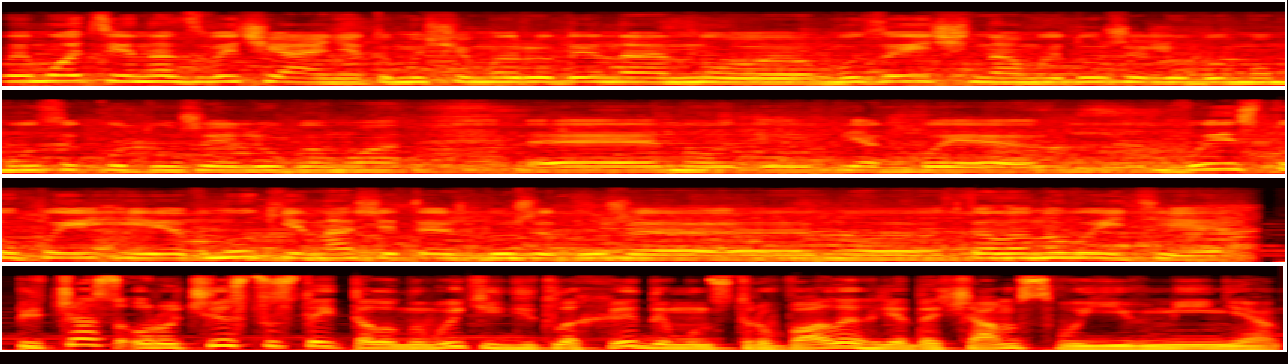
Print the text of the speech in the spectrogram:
Емоції надзвичайні, тому що ми родина ну, музична, ми дуже любимо музику, дуже любимо е, ну, якби, виступи, і внуки наші теж дуже-дуже е, ну, талановиті. Під час урочистостей талановиті дітлахи демонстрували глядачам свої вміння.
